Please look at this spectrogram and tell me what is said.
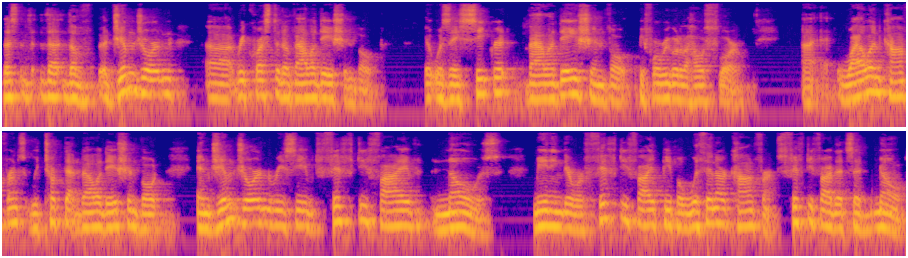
the the, the Jim Jordan uh, requested a validation vote. It was a secret validation vote before we go to the House floor. Uh, while in conference, we took that validation vote, and Jim Jordan received 55 no's, meaning there were 55 people within our conference, 55 that said no.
